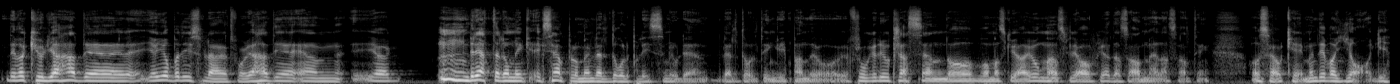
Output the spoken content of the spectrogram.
Det var kul. Jag, hade, jag jobbade ju som lärare två år. Jag hade en... Jag berättade om exempel om en väldigt dålig polis som gjorde ett väldigt dåligt ingripande. Och jag frågade ju klassen då vad man skulle göra. Jo, man skulle avskedas och anmälas och allting. Och så okej, men det var jag.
